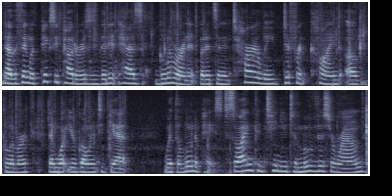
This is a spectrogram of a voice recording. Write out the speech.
now the thing with pixie powder is, is that it has glimmer in it, but it's an entirely different kind of glimmer than what you're going to get with the Luna paste. So I can continue to move this around.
